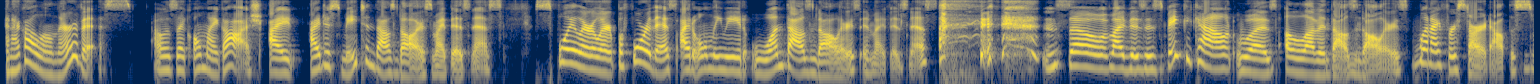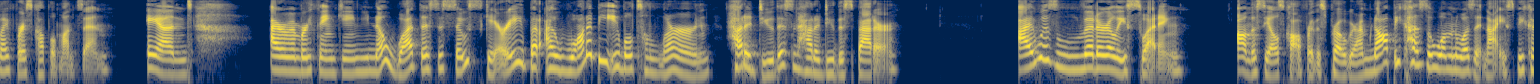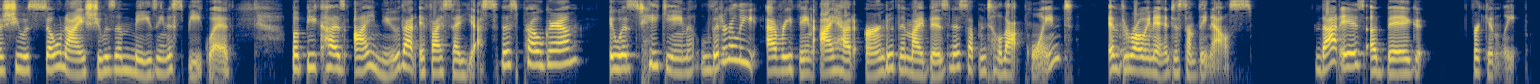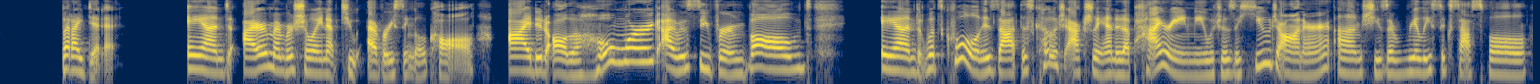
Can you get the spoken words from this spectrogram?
And I got a little nervous. I was like, oh my gosh, I, I just made $10,000 in my business. Spoiler alert, before this, I'd only made $1,000 in my business. and so my business bank account was $11,000 when I first started out. This was my first couple months in. And I remember thinking, you know what? This is so scary, but I want to be able to learn how to do this and how to do this better. I was literally sweating on the sales call for this program, not because the woman wasn't nice, because she was so nice. She was amazing to speak with, but because I knew that if I said yes to this program, it was taking literally everything I had earned within my business up until that point and throwing it into something else. That is a big freaking leap, but I did it. And I remember showing up to every single call. I did all the homework, I was super involved. And what's cool is that this coach actually ended up hiring me, which was a huge honor. Um, she's a really successful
